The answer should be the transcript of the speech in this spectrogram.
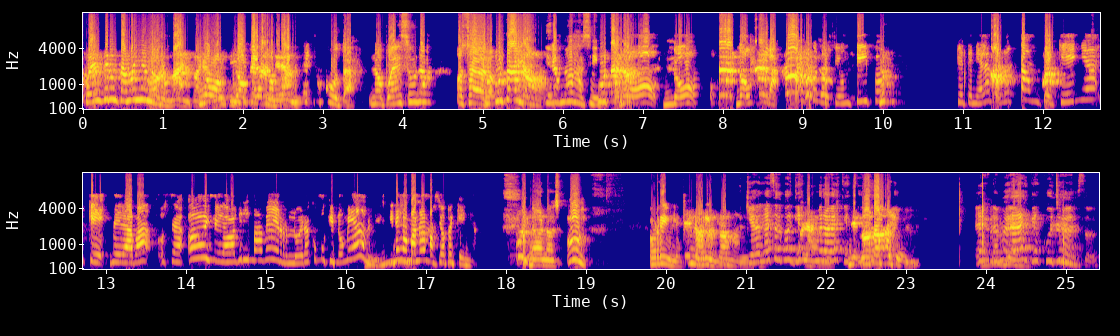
pueden ser un tamaño normal para No, que no, pero pueden ser chucutas. No pueden ser unas. O sea, no, Puta no. tienes más así. Puta no. No, no, no, mira, yo conocí un tipo que tenía la mano tan pequeña que me daba, o sea, ay, me daba grima verlo, era como que no me hables, tienes la mano demasiado pequeña. No, no. es- Uh, Horrible. No, no horrible. está mal. Quiero que sepa que es la primera vez que no escucho eso. pequeño. Es la primera vez que escucho eso.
